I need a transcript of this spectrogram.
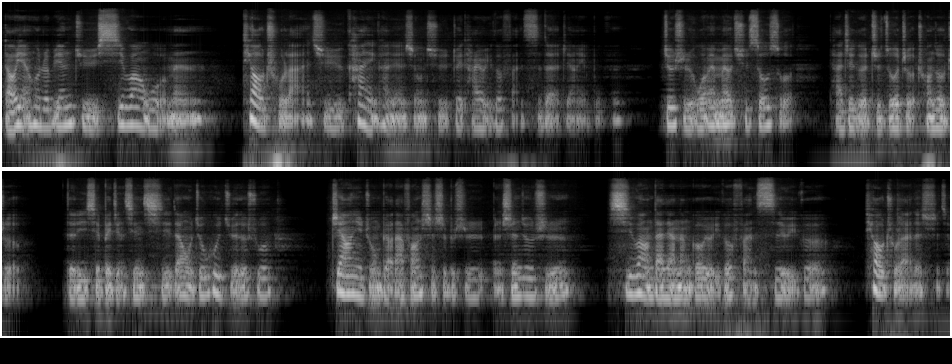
导演或者编剧希望我们跳出来去看一看人生，去对他有一个反思的这样一部分？就是我们没有去搜索他这个制作者、创作者的一些背景信息，但我就会觉得说。这样一种表达方式，是不是本身就是希望大家能够有一个反思，有一个跳出来的视角？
